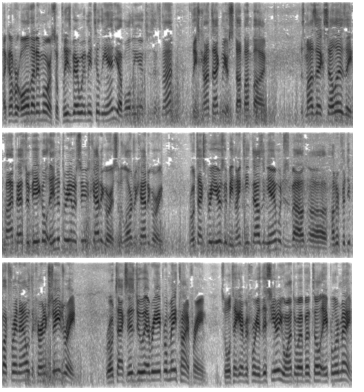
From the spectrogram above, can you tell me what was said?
I cover all that and more. So please bear with me until the end. You have all the answers. If not, please contact me or stop on by. This Mazda Axela is a five-passenger vehicle in the 300 series category, so the larger category. Road tax per year is going to be 19,000 yen, which is about uh, 150 bucks right now with the current exchange rate. Road tax is due every April-May time frame, so we'll take every for you this year. You won't have to wait until April or May.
